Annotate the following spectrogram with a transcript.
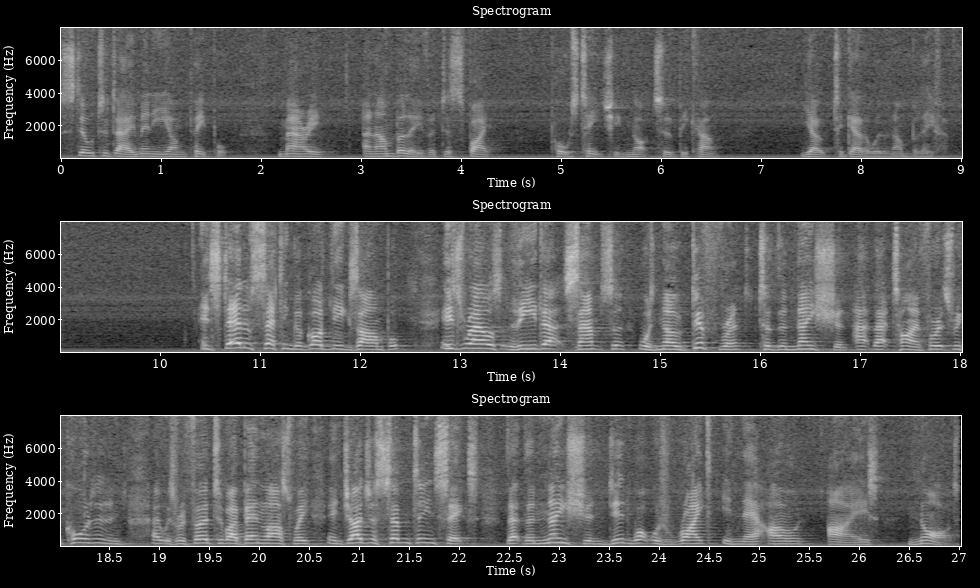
still today, many young people marry an unbeliever despite Paul's teaching not to become yoked together with an unbeliever. Instead of setting a godly example, Israel's leader, Samson, was no different to the nation at that time. For it's recorded, and uh, it was referred to by Ben last week, in Judges 17.6, that the nation did what was right in their own eyes, not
